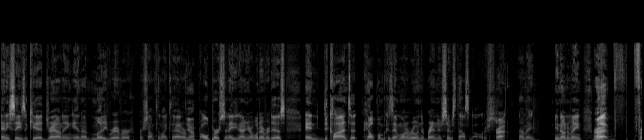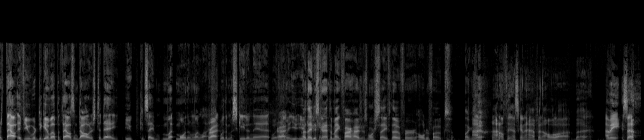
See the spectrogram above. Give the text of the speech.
and he sees a kid drowning in a muddy river or something like that, or Yeah. old person, 89 year old, whatever it is, and decline to help them because they didn't want to ruin their brand new suit was thousand dollars. Right. I mean, you know what I mean. Right. But for thou- if you were to give up a thousand dollars today, you could save m- more than one life. Right. With a mosquito net. With I mean, you, you, Are they you just gonna have to make fire hydrants more safe though for older folks? Like is I, that? I don't think that's going to happen a whole lot, but I mean, so Now,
